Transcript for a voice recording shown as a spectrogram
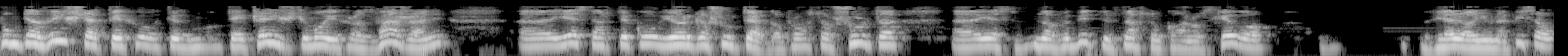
punktem wyjścia tych, tych, tej części moich rozważań jest artykuł Jorga Schultego. Profesor Schulte jest no, wybitnym znawcą Kochanowskiego. Wiele o nim napisał,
